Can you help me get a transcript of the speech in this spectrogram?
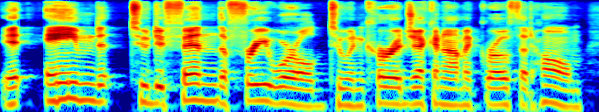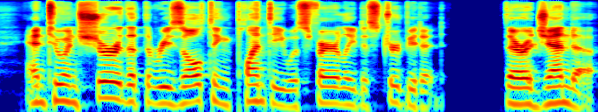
It aimed to defend the free world, to encourage economic growth at home, and to ensure that the resulting plenty was fairly distributed. Their agenda,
